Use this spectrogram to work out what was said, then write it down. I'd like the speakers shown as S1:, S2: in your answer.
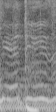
S1: me mir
